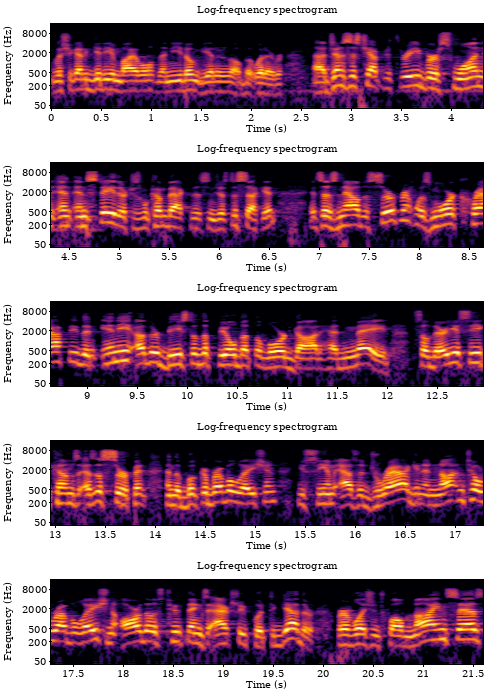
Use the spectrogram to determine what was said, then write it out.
Unless you got a Gideon Bible, then you don't get it at all, but whatever. Uh, Genesis chapter 3, verse 1, and, and stay there because we'll come back to this in just a second. It says, Now the serpent was more crafty than any other beast of the field that the Lord God had made. So there you see he comes as a serpent. In the book of Revelation, you see him as a dragon, and not until Revelation are those two things actually put together. Revelation 12, 9 says,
